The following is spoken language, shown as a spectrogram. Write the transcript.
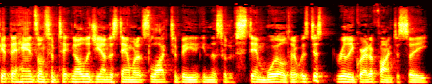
get their hands on some technology, understand what it's like to be in the sort of STEM world, and it was just really gratifying to see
